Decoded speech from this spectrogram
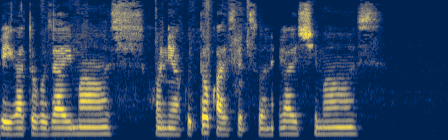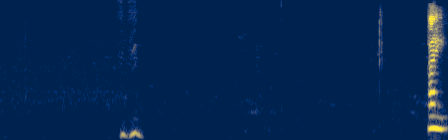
ありがとうございます。翻訳と解説お願いします。はい。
